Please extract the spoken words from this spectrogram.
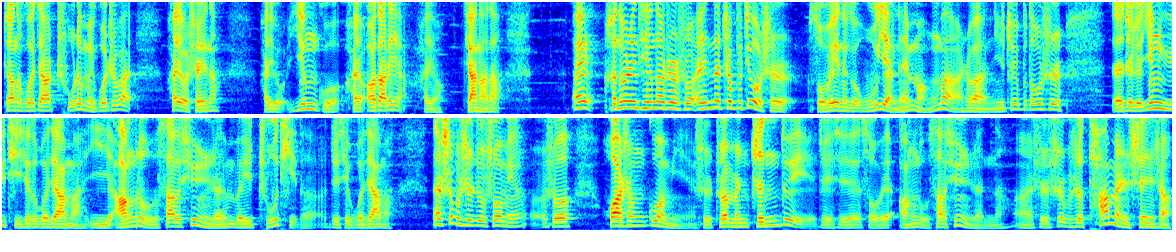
这样的国家除了美国之外，还有谁呢？还有英国，还有澳大利亚，还有加拿大。哎，很多人听到这儿说，哎，那这不就是所谓那个五眼联盟嘛，是吧？你这不都是，呃，这个英语体系的国家嘛，以昂鲁萨克逊人为主体的这些国家嘛？那是不是就说明说花生过敏是专门针对这些所谓昂鲁萨逊人呢？啊，是是不是他们身上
